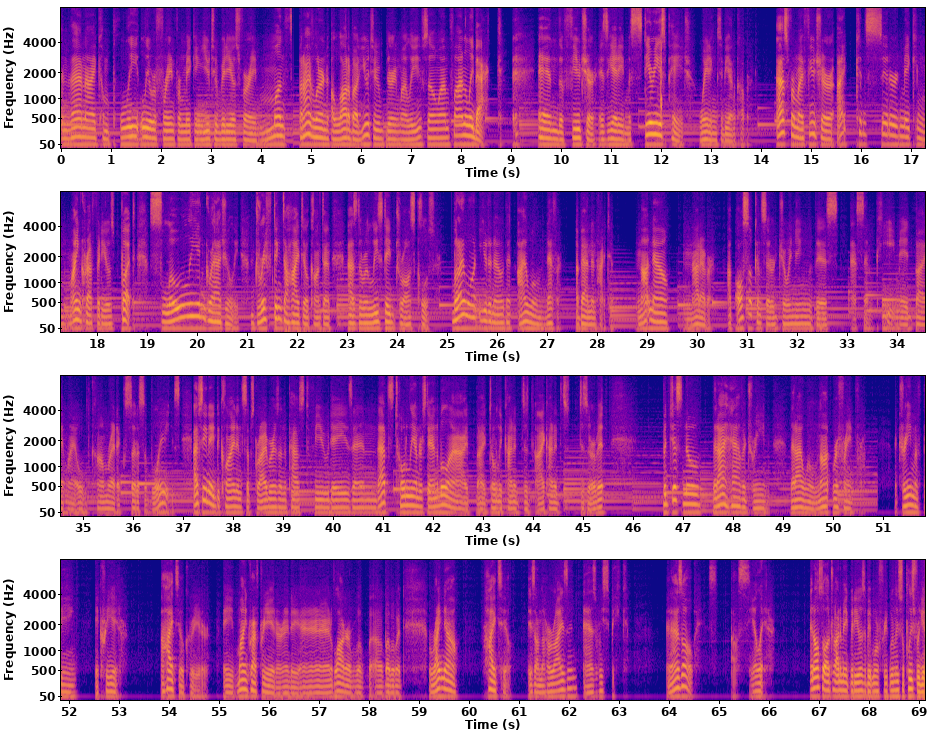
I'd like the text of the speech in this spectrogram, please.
And then I completely refrained from making YouTube videos for a month, but I've learned a lot about YouTube during my leave, so I'm finally back. And the future is yet a mysterious page waiting to be uncovered. As for my future, I considered making Minecraft videos, but slowly and gradually drifting to Hytale content as the release date draws closer. But I want you to know that I will never abandon Hytale. Not now, not ever. I've also considered joining this SMP made by my old comrade Exodus Ablaze. I've seen a decline in subscribers in the past few days, and that's totally understandable. I I totally kind of I kind of deserve it. But just know that I have a dream that I will not refrain from. A dream of being a creator, a Hytale creator, a Minecraft creator, and a and a vlogger. But, uh, but right now, Hytale is on the horizon as we speak. And as always, I'll see you later. And also, I'll try to make videos a bit more frequently, so please forgive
